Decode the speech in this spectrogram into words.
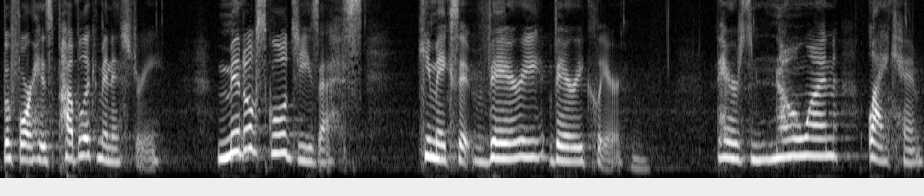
before his public ministry, middle school Jesus, he makes it very, very clear. Mm there's no one like him.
